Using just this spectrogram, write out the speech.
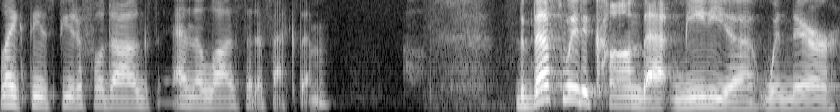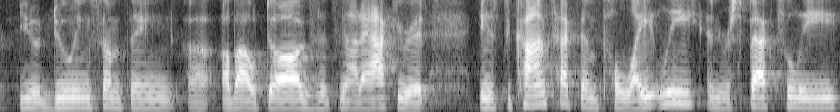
like these beautiful dogs and the laws that affect them. The best way to combat media when they're you know doing something uh, about dogs that's not accurate is to contact them politely and respectfully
